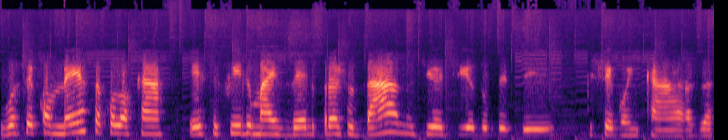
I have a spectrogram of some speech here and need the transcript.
E você começa a colocar esse filho mais velho para ajudar no dia a dia do bebê que chegou em casa.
